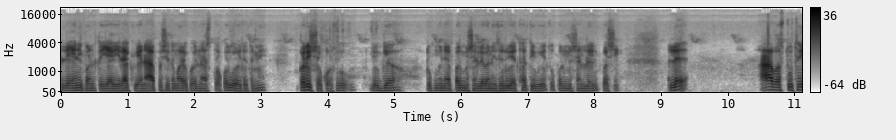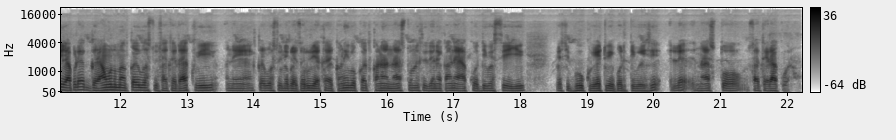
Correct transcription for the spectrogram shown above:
એટલે એની પણ તૈયારી રાખવી અને આ પછી તમારે કોઈ નાસ્તો કરવો હોય તો તમે કરી શકો છો. યોગ્ય ટૂંકમાં પરમિશન લેવાની જરૂરિયાત થતી હોય તો પરમિશન લઈને પછી. એટલે આ વસ્તુ થઈ આપણે ગ્રાઉન્ડમાં કઈ વસ્તુ સાથે રાખવી અને કઈ વસ્તુની આપણે જરૂરિયાત થાય. ઘણી વખત ઘણા નાસ્તો નથી જેના કારણે આખો દિવસ છે એ પછી ભૂખ વેઠવી પડતી હોય છે. એટલે નાસ્તો સાથે રાખવાનો.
